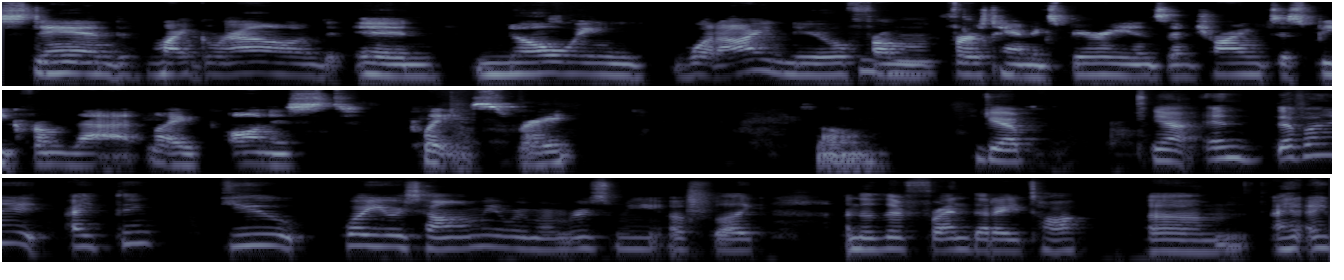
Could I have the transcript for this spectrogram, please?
stand my ground in knowing what I knew from mm-hmm. firsthand experience and trying to speak from that like honest place, right? So, yep. Yeah, and definitely I think you what you were telling me remembers me of like another friend that I talked um I, I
